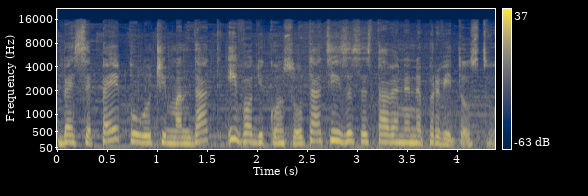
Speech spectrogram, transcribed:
БСП получи мандат и води консултации за съставяне на правителство.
